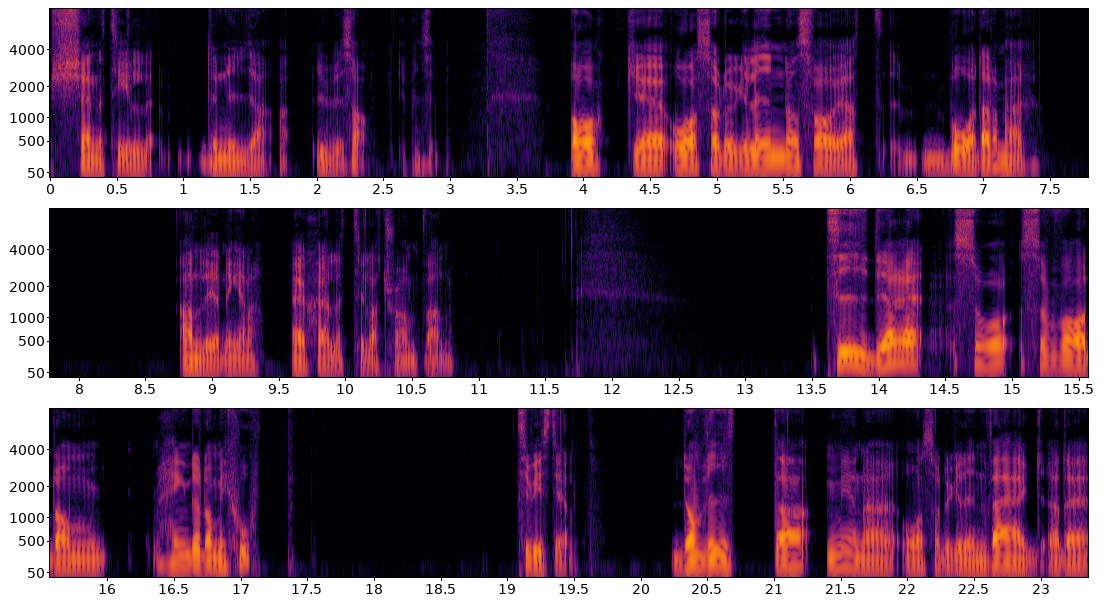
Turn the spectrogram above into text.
känner till det nya eh, USA i princip. Och eh, Åsa och Gelin de svarar att båda de här anledningarna är skälet till att Trump vann. Tidigare så, så var de, hängde de ihop till viss del. De vita, menar Åsa Dogelin, vägrade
